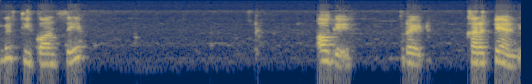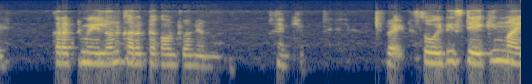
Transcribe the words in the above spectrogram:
Okay click on save okay right కరెక్టే అండి? కరెక్ట్ మెయిల్లోనే కరెక్ట్ అకౌంట్లోనే ఉన్నాను thank you right so it is taking my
